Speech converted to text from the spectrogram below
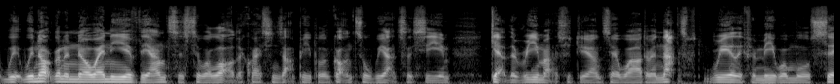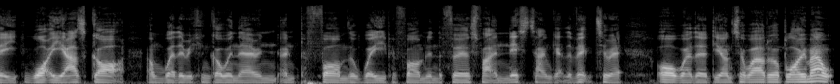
We, we're not going to know any of the answers to a lot of the questions that people have got until we actually see him get the rematch with Deontay Wilder, and that's really for me when we'll see what he has got and whether he can go in there and, and perform the way he performed in the first fight and this time get the victory, or whether Deontay Wilder will blow him out.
